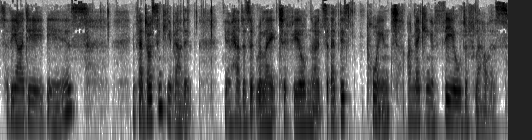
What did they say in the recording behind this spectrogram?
So the idea is, in fact, I was thinking about it you know, how does it relate to field notes? At this point, I'm making a field of flowers.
